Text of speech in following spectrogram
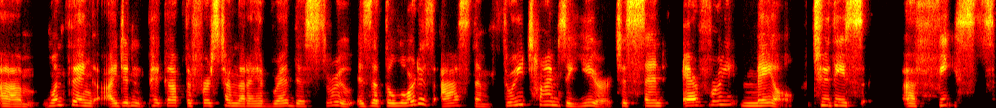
um, one thing I didn't pick up the first time that I had read this through is that the Lord has asked them three times a year to send every male to these uh, feasts,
